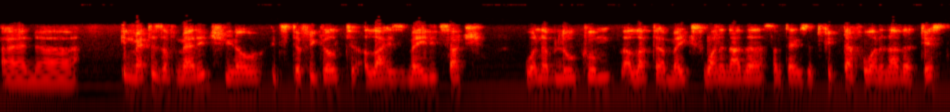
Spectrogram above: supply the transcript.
And uh, in matters of marriage, you know, it's difficult. Allah has made it such. Wanablukum, Allah makes one another, sometimes it's fitna for one another, test.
